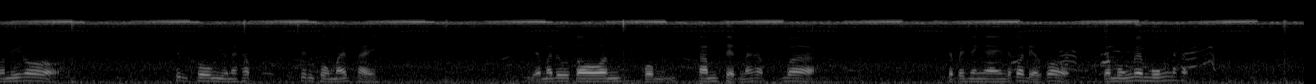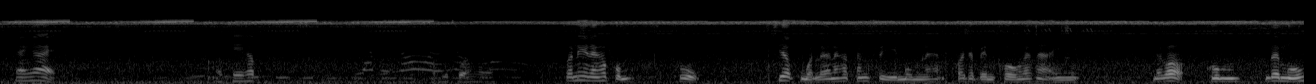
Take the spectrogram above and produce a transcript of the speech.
อนนี้ก็ขึ้นโครงอยู่นะครับ ขึ้นโครงไม้ไผ่ เดี๋ยวมาดูตอนผมทำเสร็จนะครับว่า จะเป็นยังไงแล้วก็เดี๋ยวก็จะมุงด้วยมุ้งนะครับ ง่ายๆ โอเคครับก็นี่นะครับผมผูกเชือกหมดแล้วนะครับ ทั้งสี่มุมนะครับ ก็จะเป็นโครงลักษณะอย่างนี้ แล้วก็คลุมด้วยมุ้ง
